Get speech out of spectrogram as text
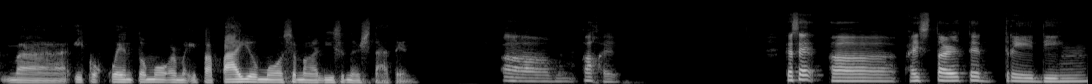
maikukwento mo or maipapayo mo sa mga listeners natin? Um, okay. Kasi uh, I started trading.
